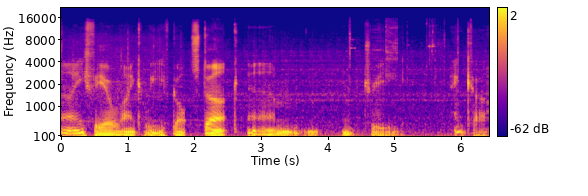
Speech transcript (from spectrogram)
I feel like we've got stuck. Um, tree anchor.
